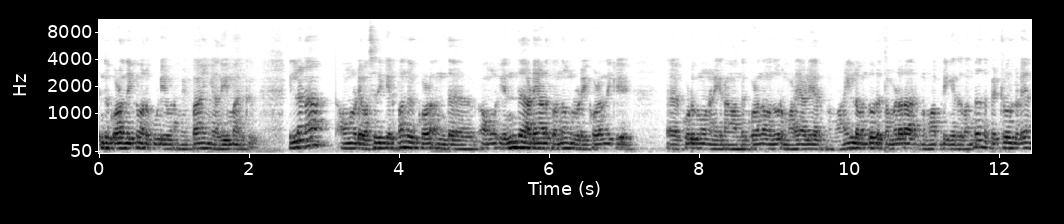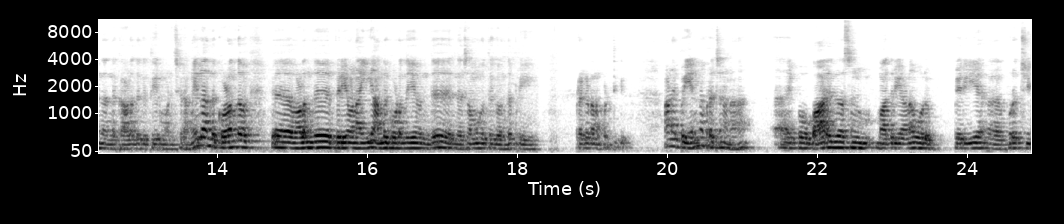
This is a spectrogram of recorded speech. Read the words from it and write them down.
இந்த குழந்தைக்கும் வரக்கூடிய ஒரு அமைப்பாக இங்கே அதிகமாக இருக்குது இல்லைன்னா அவங்களுடைய வசதிக்கு ஏற்ப அந்த குழ அந்த அவங்க எந்த அடையாளத்தை வந்து அவங்களுடைய குழந்தைக்கு கொடுக்கணும்னு நினைக்கிறாங்க. அந்த குழந்தை வந்து ஒரு மலையாளியாக இருக்கணுமா? இல்லை வந்து ஒரு தமிழராக இருக்கணுமா? அப்படிங்கிறது வந்து அந்த பெற்றோர்களே அந்த அந்த காலத்துக்கு தீர்மானிச்சுறாங்க இல்லை அந்த குழந்தை வளர்ந்து பெரியவனாகி அந்த குழந்தையே வந்து இந்த சமூகத்துக்கு வந்து அப்படி பிரகடனப்படுத்திக்குது. ஆனால் இப்போ என்ன பிரச்சனைனா இப்போது இப்போ பாரதிதாசன் மாதிரியான ஒரு பெரிய புரட்சி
